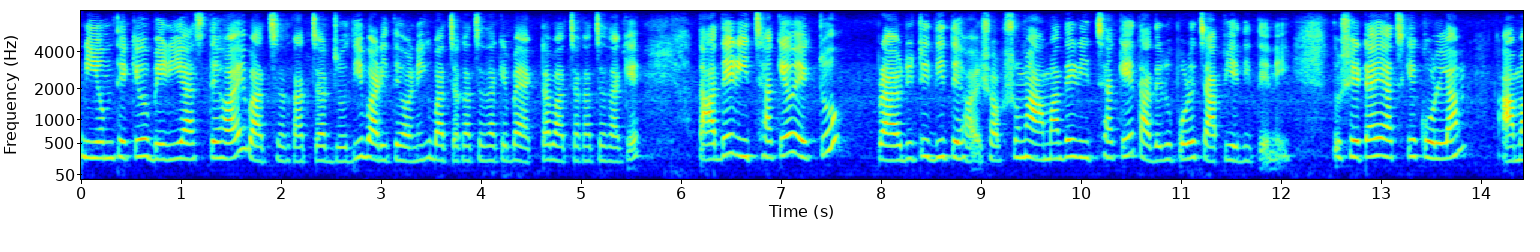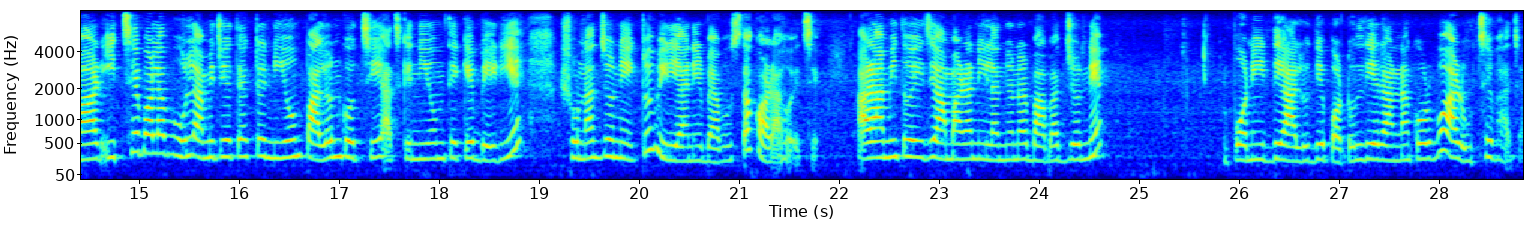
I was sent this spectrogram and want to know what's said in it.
নিয়ম থেকেও বেরিয়ে আসতে হয়। বাচ্চা কাচ্চার যদি বাড়িতে অনেক বাচ্চা কাচ্চা থাকে বা একটা বাচ্চা কাচ্চা থাকে, তাদের ইচ্ছাকেও একটু প্রায়োরিটি দিতে হয়। সবসময় আমাদের ইচ্ছাকে তাদের উপরে চাপিয়ে দিতে নেই। তো সেটাই আজকে করলাম। আমার ইচ্ছে বলা ভুল, আমি যেহেতু একটা নিয়ম পালন করছি, আজকে নিয়ম থেকে বেরিয়ে শোনার জন্য একটু বিরিয়ানির ব্যবস্থা করা হয়েছে। আর আমি তো এই যে আমার আর নীলাঞ্জনার বাবার জন্যে পনির দিয়ে, আলু দিয়ে, পটল দিয়ে রান্না করব আর উচ্ছে ভাজা।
